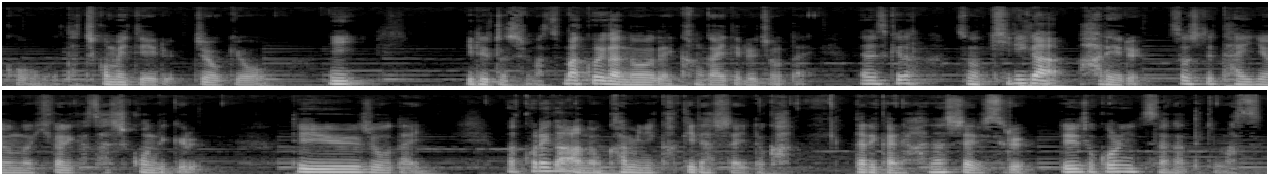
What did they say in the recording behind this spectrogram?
こう、立ち込めている状況にいるとします。まあ、これが脳で考えている状態。なんですけど、その霧が晴れる。そして太陽の光が差し込んでくる。っていう状態。まあ、これが、あの、紙に書き出したりとか、誰かに話したりするっていうところにつながってきます。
